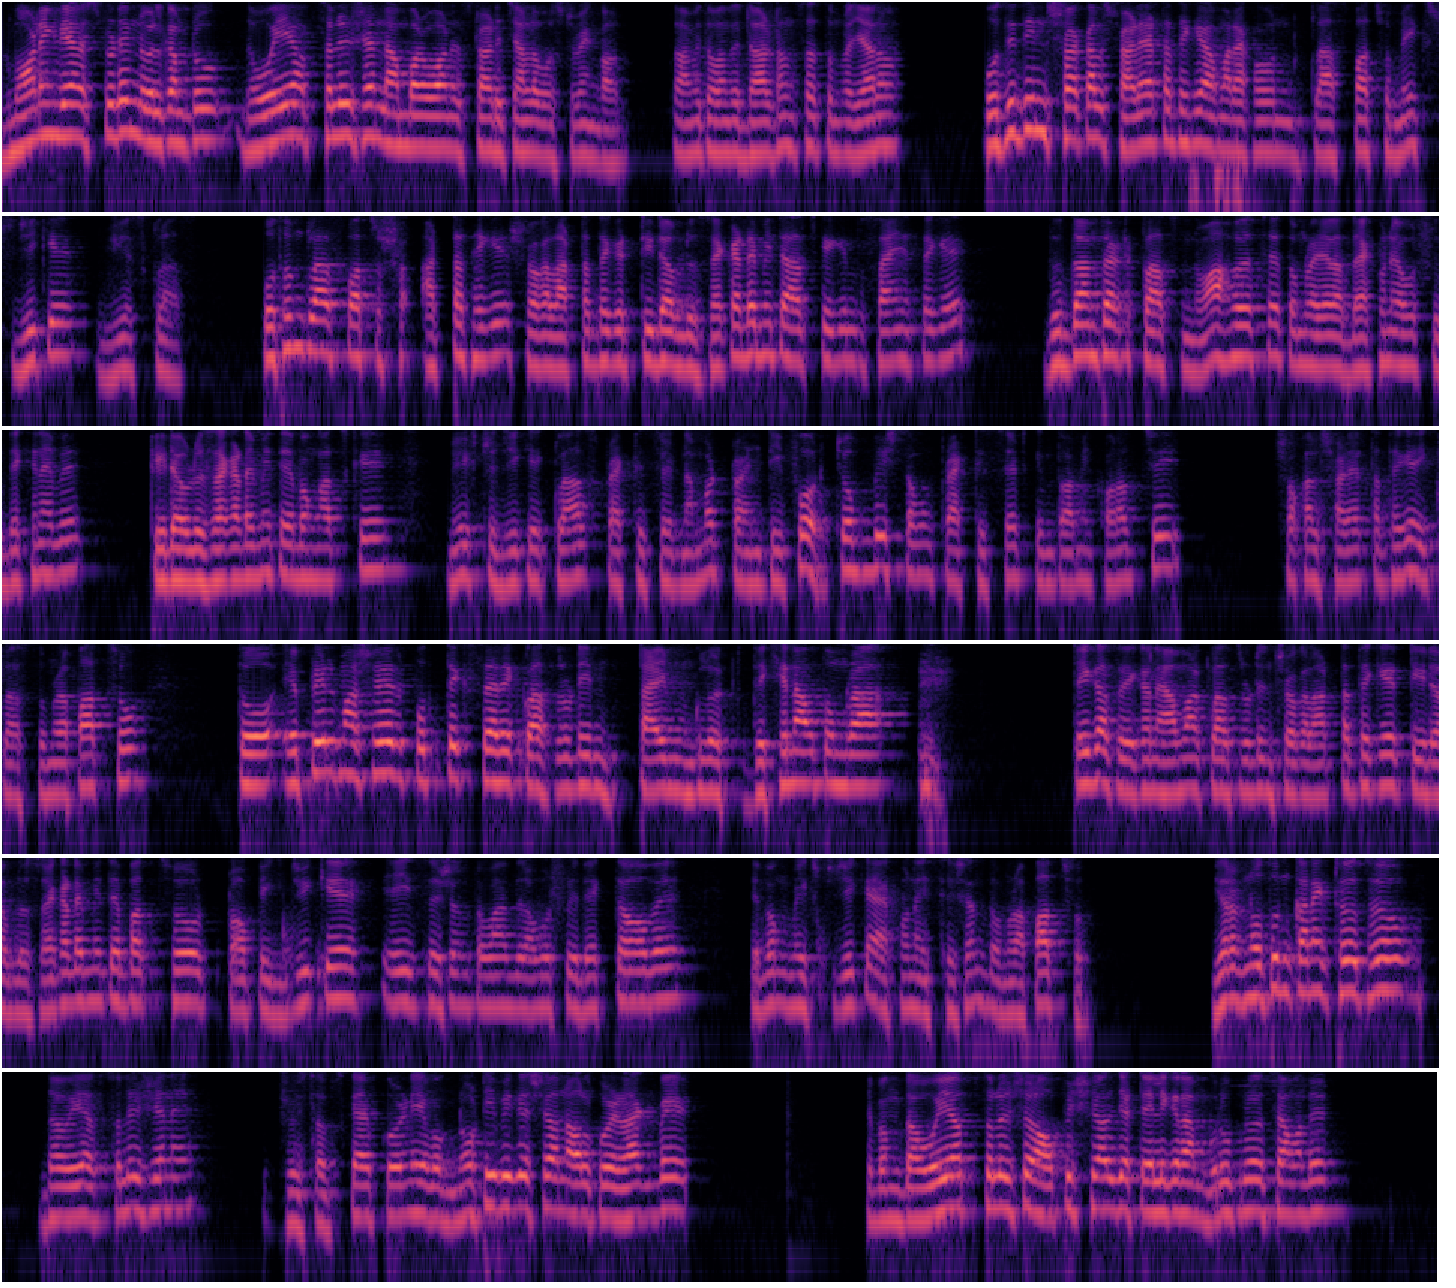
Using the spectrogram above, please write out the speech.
Good morning dear student welcome to the way of solution number one study channel West Bengal তো আমি তোমাদের Dalton sir তোমরা জানো, প্রতিদিন সকাল সাড়ে আটটা থেকে আমার এখন ক্লাস পাচ্ছ মিক্সড জিকে জিএস ক্লাস প্রথম ক্লাস পাচ্ছ আটটা থেকে, সকাল আটটা থেকে টিডাব্লিউস একাডেমিতে আজকে কিন্তু সায়েন্স থেকে দুর্দান্ত একটা ক্লাস নেওয়া হয়েছে। তোমরা যারা দেখো অবশ্যই দেখে নেবে টিডাব্লিউস একাডেমিতে এবং আজকে mixed GK class practice set number twenty four চব্বিশতম practice set কিন্তু আমি করাচ্ছি। সকাল সাড়ে আটটা থেকে এই ক্লাস তোমরা পাচ্ছ। তো এপ্রিল মাসের প্রত্যেক স্যারের ক্লাস রুটিন টাইমগুলো একটু দেখে নাও তোমরা। ঠিক আছে, এখানে আমার ক্লাস রুটিন সকাল আটটা থেকে টি ডাব্লিউস একাডেমিতে পাচ্ছ টপিক জিকে এই সেশন তোমাদের অবশ্যই দেখতে হবে এবং মিক্সড জিকে এখন এই সেশন তোমরা পাচ্ছ। যারা নতুন কানেক্ট হয়েছো দ্য ওয়ে অফ সলিউশনে অবশ্যই সাবস্ক্রাইব করে নিই এবং নোটিফিকেশন অল করে রাখবে। এবং the way of solution official যে টেলিগ্রাম গ্রুপ রয়েছে আমাদের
